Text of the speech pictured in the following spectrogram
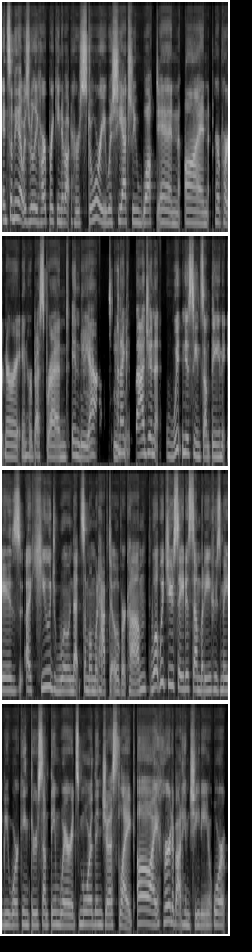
And something that was really heartbreaking about her story was she actually walked in on her partner and her best friend in the app and I mm. can imagine witnessing something is a huge wound that someone would have to overcome. What would you say to somebody who's maybe working through something where it's more than just like, oh, I heard about him cheating, or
